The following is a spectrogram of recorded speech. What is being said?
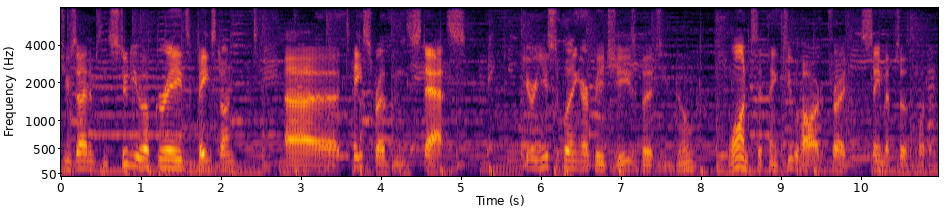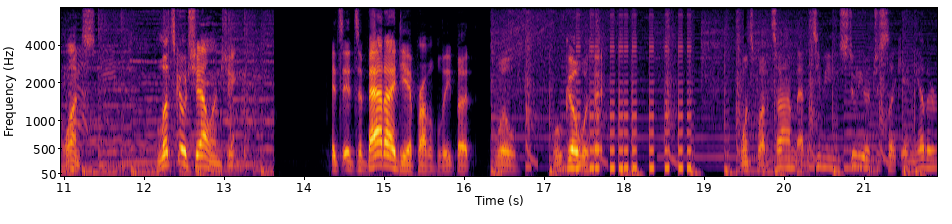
Choose items and studio upgrades based on uh, taste rather than stats. You're used to playing RPGs, but you don't want to think too hard or try the same episodes more than once. Let's go challenging. It's it's a bad idea probably, but we'll we'll go with it. Once upon a time, at a TV studio just like any other.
